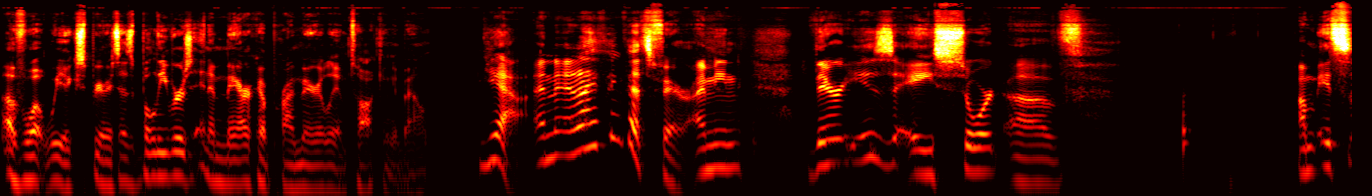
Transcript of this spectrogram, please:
of what we experience as believers in America, primarily, I'm talking about. Yeah, and, and I think that's fair. I mean, there is a sort of um it's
